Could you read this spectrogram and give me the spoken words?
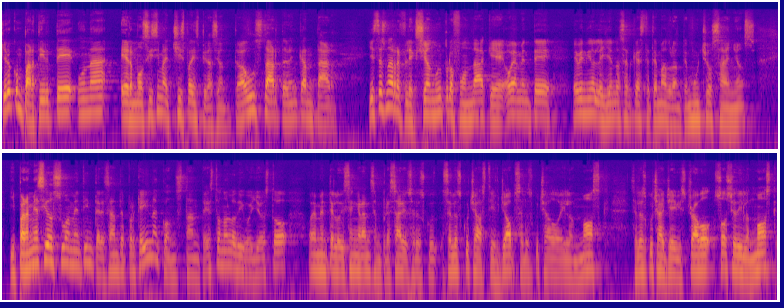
quiero compartirte una hermosísima chispa de inspiración. Te va a gustar, te va a encantar. Y esta es una reflexión muy profunda que obviamente he venido leyendo acerca de este tema durante muchos años. Y para mí ha sido sumamente interesante porque hay una constante, esto no lo digo yo, esto obviamente lo dicen grandes empresarios, se lo, se he escuchado a Steve Jobs, se lo he escuchado a Elon Musk, se lo he escuchado a JB Straubel, socio de Elon Musk,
